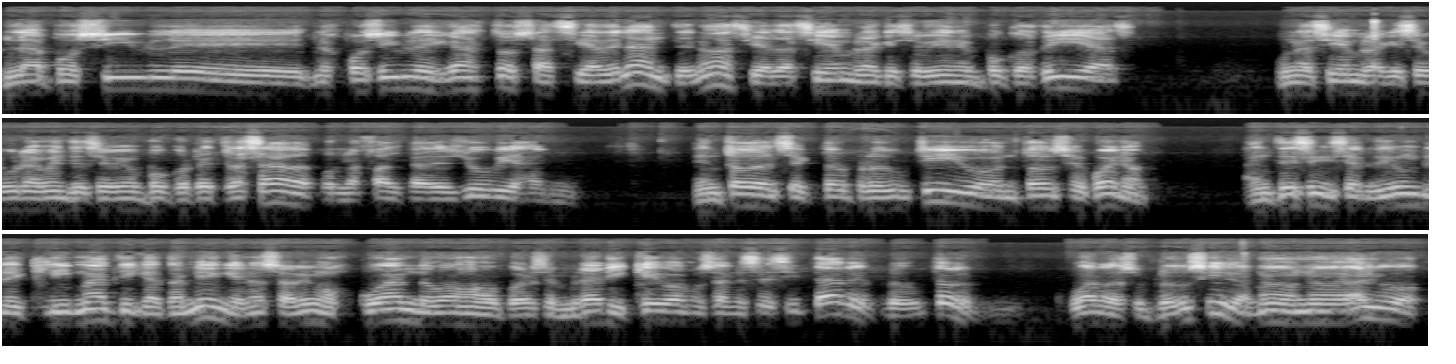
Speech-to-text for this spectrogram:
los posibles gastos hacia adelante, ¿no? Hacia la siembra que se viene en pocos días, una siembra que seguramente se ve un poco retrasada por la falta de lluvias en, en todo el sector productivo. Entonces, bueno, ante esa incertidumbre climática también, que no sabemos cuándo vamos a poder sembrar y qué vamos a necesitar, el productor guarda su producido, no, no, algo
